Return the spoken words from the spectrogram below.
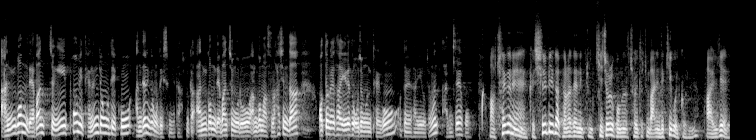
안검 내반증이 포함이 되는 경우도 있고 안 되는 경우도 있습니다. 그러니까 안검 내반증으로 안검하수를 하신다. 어떤 회사 1에서 5종은 되고 어떤 회사 1, 5종은 안 되고. 아, 최근에 그 실비가 변화되는 좀 기조를 보면서 저희도 좀 많이 느끼고 있거든요. 아, 이게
